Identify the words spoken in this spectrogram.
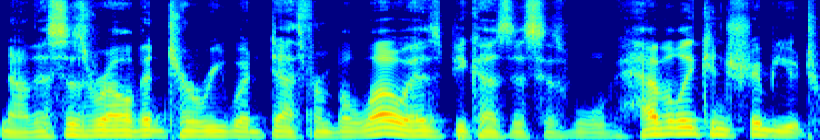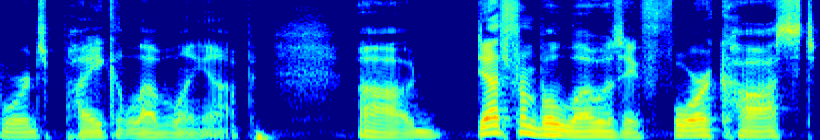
Now, this is relevant to read what death from below is because this is, will heavily contribute towards Pyke leveling up. Uh, death from below is a four cost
